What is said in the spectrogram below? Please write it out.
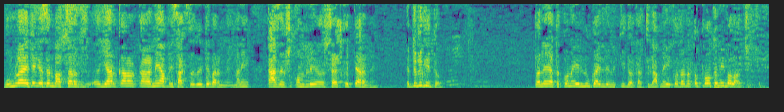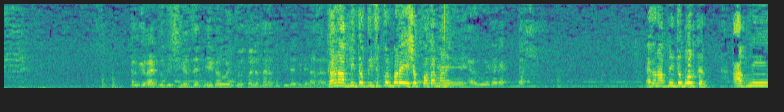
গুমলাইতে গেছেন বাচ্চার ইয়ার কার- কারণে আপনি সাকসেস হইতে পারেন নাই। মানে কাজ কমপ্লিট শেষ করতে পারেন নাই। এতটুকুই তো। তাহলে এতক্ষণ এই লুকাইলেন কি দরকার ছিল? আপনি এই কথাটা তো প্রথমেই বলা উচিত ছিল। হইতো কারণ আপনি তো কিছুক্ষণ পরে এসব কথা মানে এখন আপনি তো বলতেন আপনি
